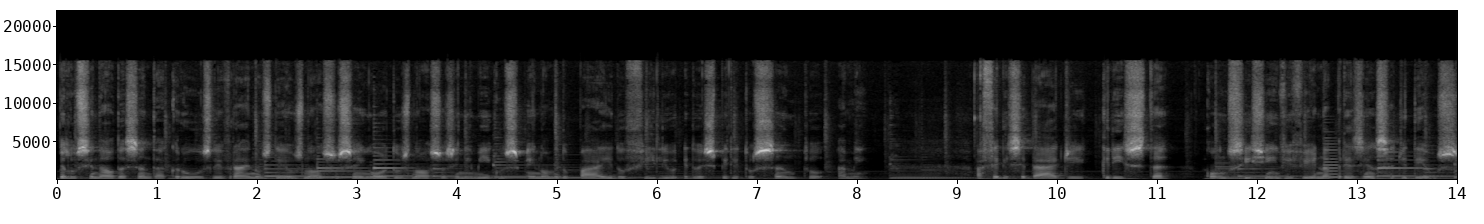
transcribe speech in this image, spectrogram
Pelo sinal da Santa Cruz, livrai-nos Deus nosso Senhor dos nossos inimigos, em nome do Pai, do Filho e do Espírito Santo. Amém. A felicidade crista consiste em viver na presença de Deus.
